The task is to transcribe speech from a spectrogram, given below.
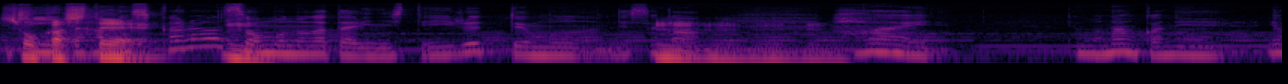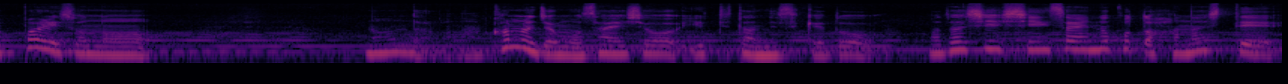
聞いた話からうん。そう物語にしているっていうものなんですが、はい。でもなんかねやっぱりそのなんだろうな彼女も最初言ってたんですけど私震災のこと話して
